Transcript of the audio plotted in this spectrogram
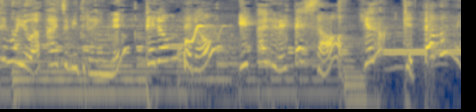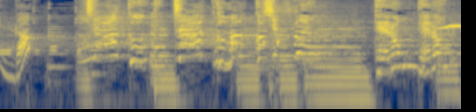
생우유와 과즙이 들어있는 대롱대롱 이파리를 떼서 이렇게 따먹는 거. 자꾸 자꾸 먹고 싶은 대롱대롱.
